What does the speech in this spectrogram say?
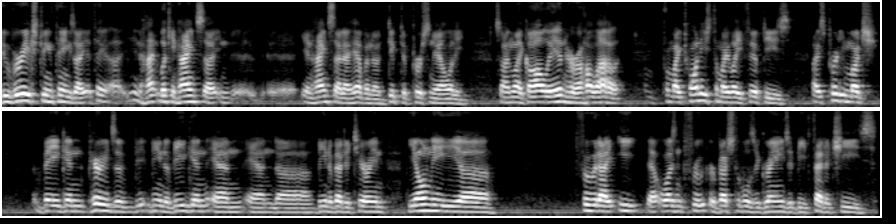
do very extreme things. I think, uh, in looking hindsight, in, uh, in hindsight, I have an addictive personality. So I'm like all in or all out. From my 20s to my late 50s, I was pretty much vegan, periods of being a vegan and, and uh, being a vegetarian. The only uh, food I eat that wasn't fruit or vegetables or grains would be feta cheese.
